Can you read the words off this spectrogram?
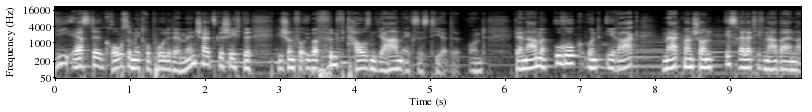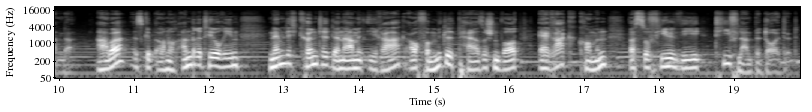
die erste große Metropole der Menschheitsgeschichte, die schon vor über 5000 Jahren existierte. Und der Name Uruk und Irak, merkt man schon, ist relativ nah beieinander. Aber es gibt auch noch andere Theorien, nämlich könnte der Name Irak auch vom mittelpersischen Wort Erak kommen, was so viel wie Tiefland bedeutet.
